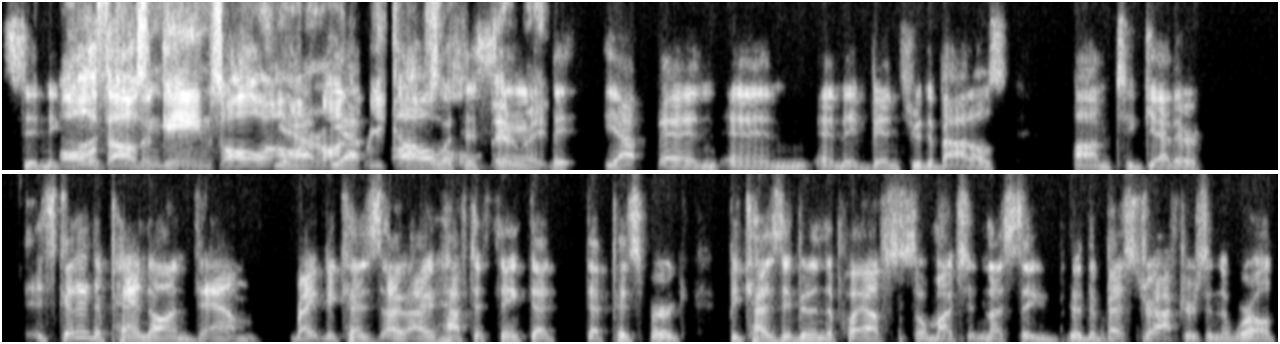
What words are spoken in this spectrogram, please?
Sidney. All Crosby, a thousand games, all yeah, on and on, yeah, all the with the bit, same. right? They, yeah, and and and they've been through the battles um together. It's going to depend on them, right? Because I, I have to think that that Pittsburgh, because they've been in the playoffs so much, unless they they're the best drafters in the world,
